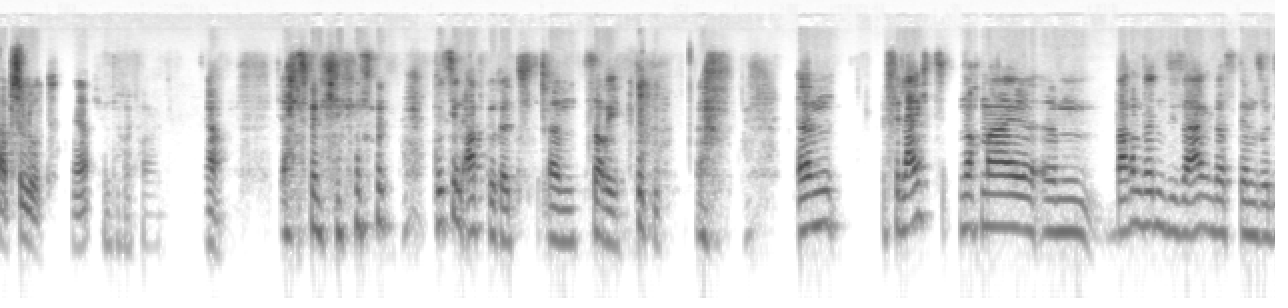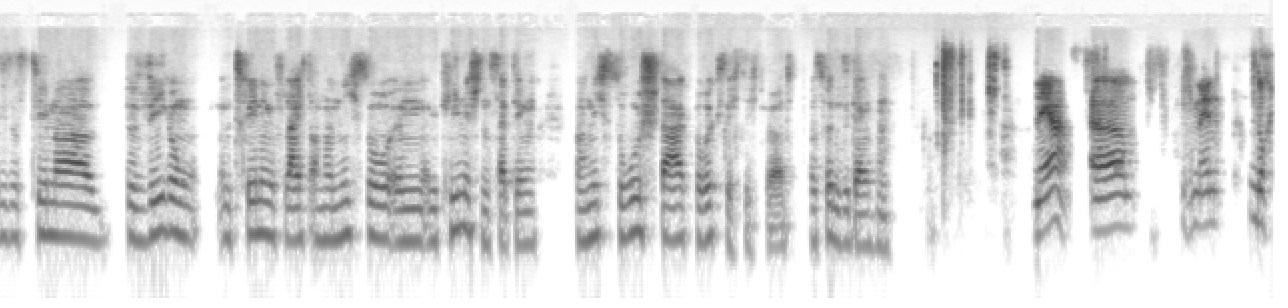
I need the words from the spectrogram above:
absolut, ja. Ja. Jetzt bin ich ein bisschen abgerutscht. Ähm, sorry. ähm, vielleicht nochmal, ähm, warum würden Sie sagen, dass denn so dieses Thema Bewegung und Training vielleicht auch noch nicht so im, im klinischen Setting noch nicht so stark berücksichtigt wird? Was würden Sie denken? Naja, äh, ich meine, noch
